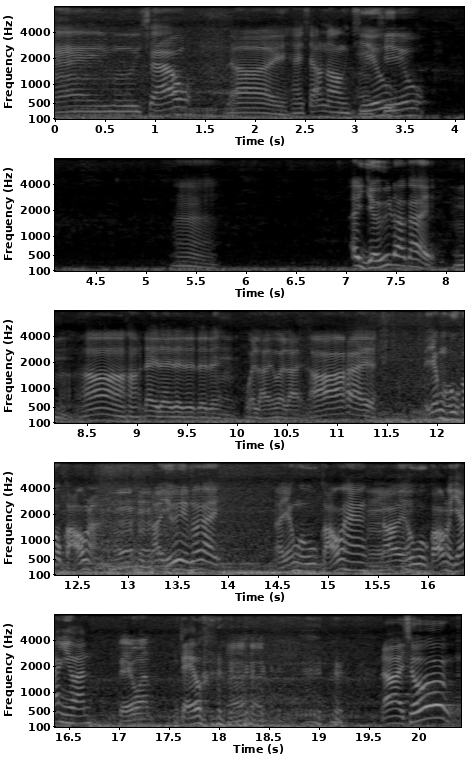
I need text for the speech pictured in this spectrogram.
26 Rồi 26 non chiếu. chiếu à. Ê, giữ đó coi. Ừ. à, đây đây đây đây đây. Ừ. quay lại quay lại. Đó đây. Đây giống hưu câu cổ nè. Rồi giữ im đó đây là giống hưu cổ ha. Ừ. rồi hưu câu cổ là giá nhiêu anh? Triệu anh. Triệu. Rồi xuống.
